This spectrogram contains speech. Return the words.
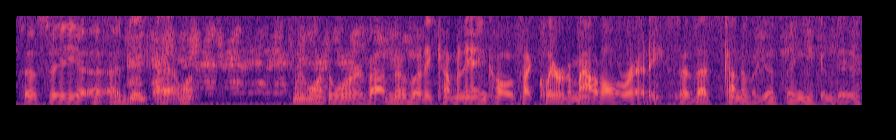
So see, uh, I did. I, well, we want to worry about nobody coming in because I cleared them out already. So that's kind of a good thing you can do.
